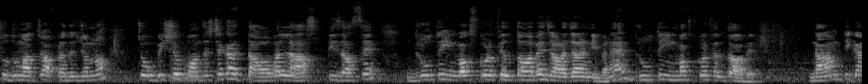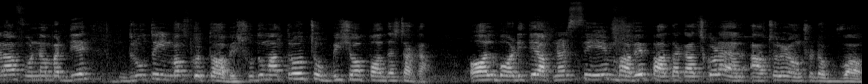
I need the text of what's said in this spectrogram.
শুধুমাত্র আপনাদের জন্য। চব্বিশশো পঞ্চাশ টাকা, তাও আবার লাস্ট পিস আছে। দ্রুত ইনবক্স করে ফেলতে হবে যারা যারা নেবেন। হ্যাঁ দ্রুত ইনবক্স করে ফেলতে হবে। নাম, ঠিকানা ফোন নাম্বার দিয়ে দ্রুত ইনবক্স করতে হবে। শুধুমাত্র চব্বিশশো পঞ্চাশ টাকা। অল বডিতে আপনার সেম ভাবে পাতা কাজ করা আঁচলের অংশটা ওয়াও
